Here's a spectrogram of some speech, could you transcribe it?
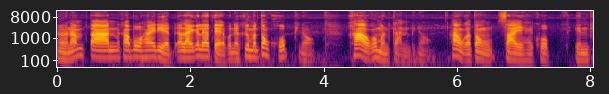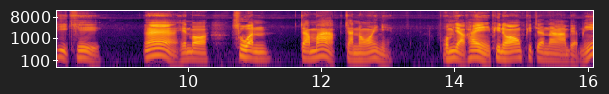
เออน้ำตาลคาร์โบไฮเดรตอะไรก็แล้วแต่พวกนี้คือมันต้องครบพี่น้อง ข้าวก็เหมือนกันพี่น้องข้าวก็ต้องใส่ให้ครบ NPK อ่าเห็นบ่ส่วนจะมากจะน้อยนี่ ผมอยากให้พี่น้องพิจารณาแบบนี้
